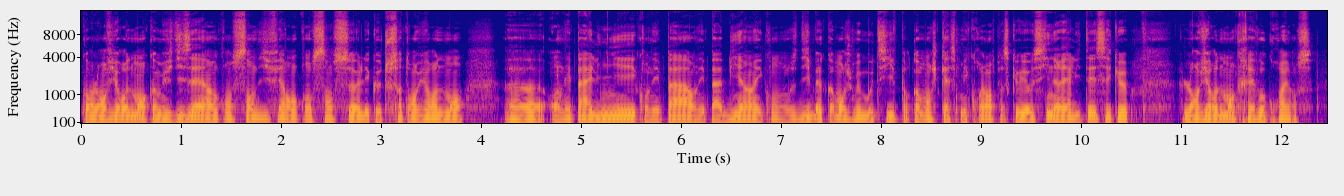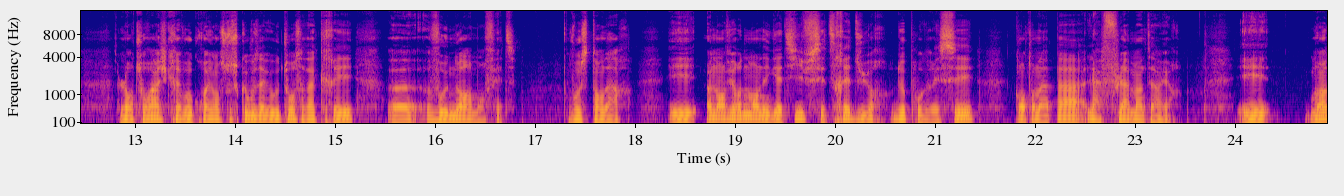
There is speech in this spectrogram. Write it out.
quand l'environnement, comme je disais, hein, qu'on se sent différent, qu'on se sent seul et que tout cet environnement, euh, on n'est pas aligné, qu'on n'est pas, on n'est pas bien et qu'on se dit bah, comment je me motive, comment je casse mes croyances, parce qu'il y a aussi une réalité, c'est que l'environnement crée vos croyances, l'entourage crée vos croyances, tout ce que vous avez autour, ça va créer vos normes en fait, vos standards. Et un environnement négatif, c'est très dur de progresser quand on n'a pas la flamme intérieure. Et moi,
